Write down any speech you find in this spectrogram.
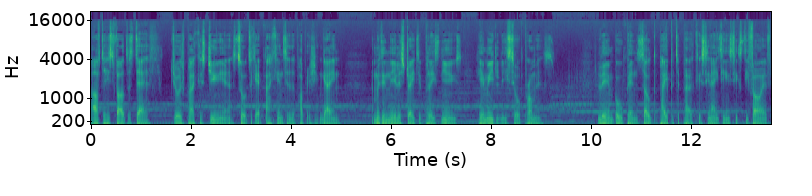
After his father's death, George Purkess Jr. sought to get back into the publishing game, and within the Illustrated Police News, he immediately saw promise. Liam Bullpin sold the paper to Purkess in 1865,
